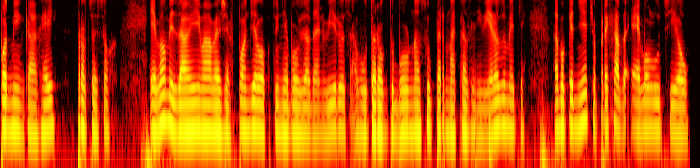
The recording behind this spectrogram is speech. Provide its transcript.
podmienkách, hej, procesoch. Je veľmi zaujímavé, že v pondelok tu nebol žiaden vírus a v útorok tu bol na super nakazlivý. Rozumiete? Lebo keď niečo prechádza evolúciou,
